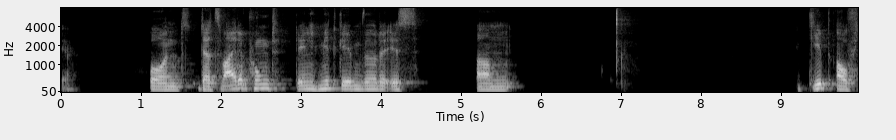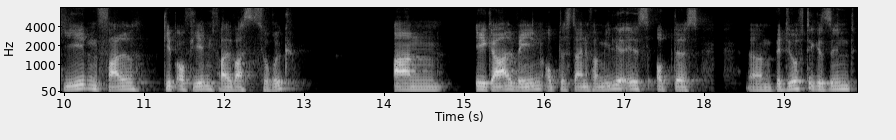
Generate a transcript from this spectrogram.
ja. ja. Und der zweite Punkt, den ich mitgeben würde, ist, ähm, gib auf jeden Fall, gib auf jeden Fall was zurück an egal wen, ob das deine Familie ist, ob das ähm, Bedürftige sind,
